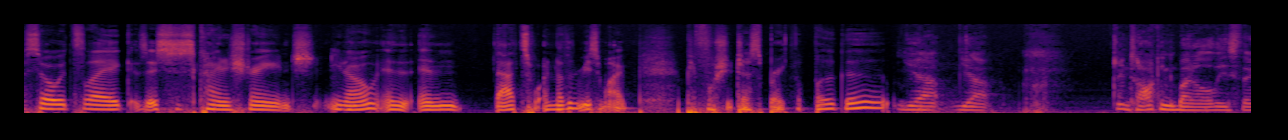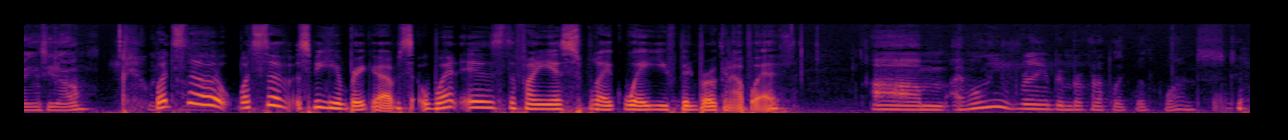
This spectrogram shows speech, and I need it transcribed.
so it's like it's it's just kind of strange, you mm-hmm. know, and and that's another reason why people should just break the fuck up. yeah, yeah. and talking about all these things. You know, What's the what's the speaking of breakups? What is the funniest like way you've been broken up with? um, I've only really been broken up like with once. To be.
